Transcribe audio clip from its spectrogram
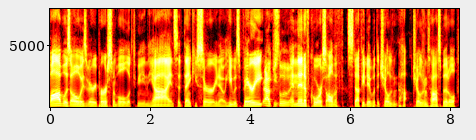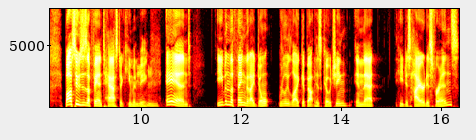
Bob was always very personable, looked me in the eye and said, "Thank you, sir." You know, he was very Absolutely. And then, of course, all the th- stuff he did with the children ho- children's hospital. Bob Stoops is a fantastic human being, Mhm. and even the thing that I don't really like about his coaching, in that he just hired his friends.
